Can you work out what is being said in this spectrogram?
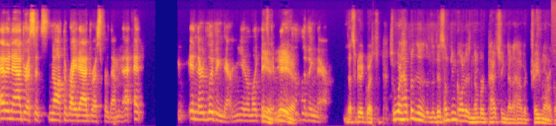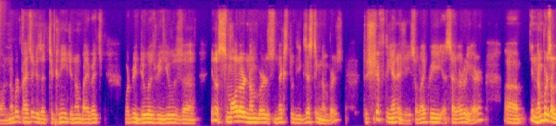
at an address that's not the right address for them and, and, and they're living there, you know, like they've yeah, committed yeah, yeah. to living there? That's a great question. So what happens is there's something called as number patching that I have a trademark on. Number patching is a technique, you know, by which what we do is we use uh, you know smaller numbers next to the existing numbers to shift the energy. So like we said earlier uh, numbers are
